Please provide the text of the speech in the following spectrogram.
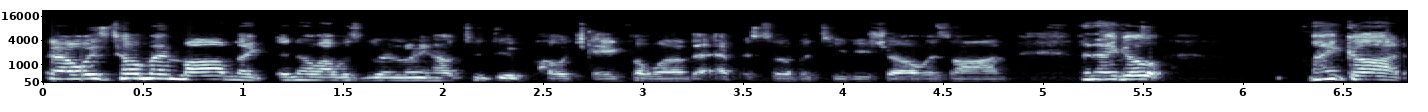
And I always tell my mom, like, you know, I was learning how to do poached egg for one of the episodes of a TV show I was on. And I go, my God,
